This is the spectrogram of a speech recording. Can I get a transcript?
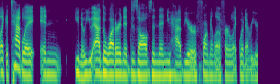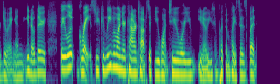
like a tablet and you know you add the water and it dissolves and then you have your formula for like whatever you're doing. And you know they they look great. So you can leave them on your countertops if you want to or you you know you can put them places but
